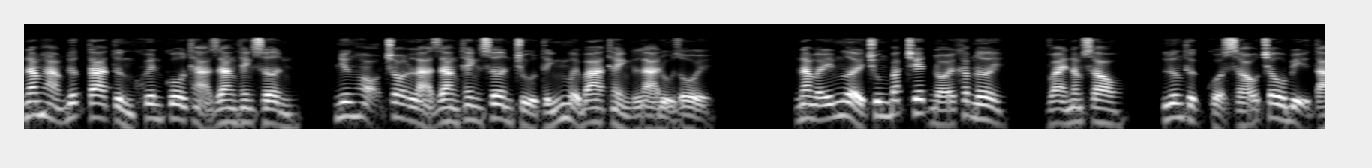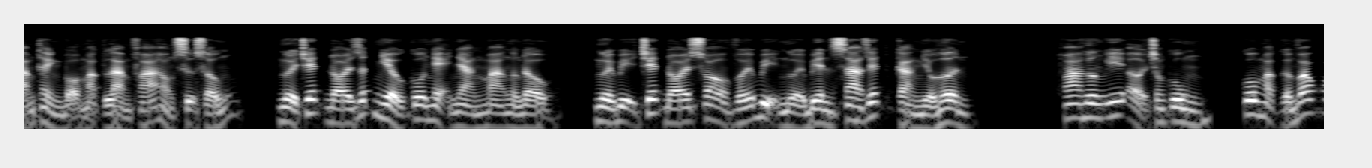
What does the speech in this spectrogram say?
Năm hàm đức ta từng khuyên cô thả giang thanh sơn, nhưng họ cho là giang thanh sơn chủ tính mười ba thành là đủ rồi. Năm ấy người trung bắc chết đói khắp nơi, vài năm sau lương thực của sáu châu bị tám thành bỏ mặc làm phá hỏng sự sống, người chết đói rất nhiều cô nhẹ nhàng mà ngầm đầu, người bị chết đói so với bị người biên xa giết càng nhiều hơn. Hoa hương y ở trong cung, cô mặc gấm vóc,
